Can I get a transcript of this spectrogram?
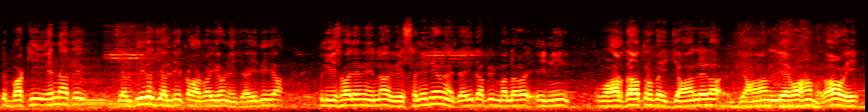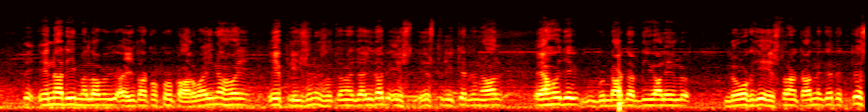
ਤੇ ਬਾਕੀ ਇਹਨਾਂ ਤੇ ਜਲਦੀ ਤੋਂ ਜਲਦੀ ਕਾਰਵਾਈ ਹੋਣੀ ਚਾਹੀਦੀ ਆ। ਪੁਲਿਸ ਵਾਲਿਆਂ ਨੇ ਇਹਨਾਂ ਵੇਸਲੇ ਨਹੀਂ ਹੋਣਾ ਚਾਹੀਦਾ ਵੀ ਮਤਲਬ ਇੰਨੀ ਵਾਰਦਾਤ ਹੋਵੇ, ਜਾਨ ਲੈਵਾ ਜਾਨ ਲੈਵਾ ਹਮਲਾ ਹੋਵੇ ਤੇ ਇਹਨਾਂ ਦੀ ਮਤਲਬ ਅਜੇ ਤੱਕ ਕੋਈ ਕਾਰਵਾਈ ਨਾ ਹੋਏ। ਇਹ ਪੁਲਿਸ ਨੂੰ ਸੋਚਣਾ ਚਾਹੀਦਾ ਵੀ ਇਸ ਇਸ ਤਰੀਕੇ ਦੇ ਨਾਲ ਇਹੋ ਜਿਹੇ ਗੁੰਡਾਗਰਦੀ ਵਾਲੇ ਲੋਕ ਜੇ ਇਸ ਤਰ੍ਹਾਂ ਕਰਨਗੇ ਤੇ ਕਿਸ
